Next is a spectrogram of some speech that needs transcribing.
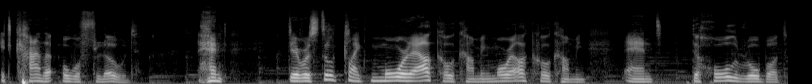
It kind of overflowed. And there was still like more alcohol coming, more alcohol coming, and the whole robot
